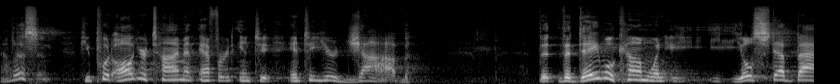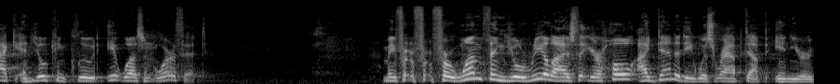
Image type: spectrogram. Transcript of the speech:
now listen, you put all your time and effort into, into your job, the, the day will come when you'll step back and you'll conclude it wasn't worth it. I mean, for, for, for, one thing, you'll realize that your whole identity was wrapped up in your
